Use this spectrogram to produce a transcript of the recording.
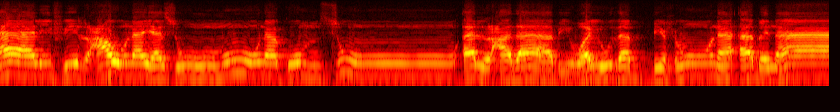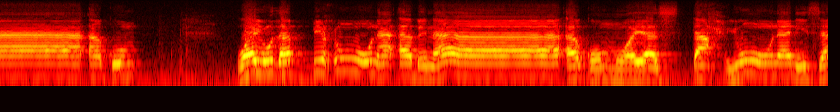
آل فرعون يسومونكم سوء العذاب ويذبحون أبناءكم ۖ ويذبحون أبناءكم ويستحيون نساءكم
